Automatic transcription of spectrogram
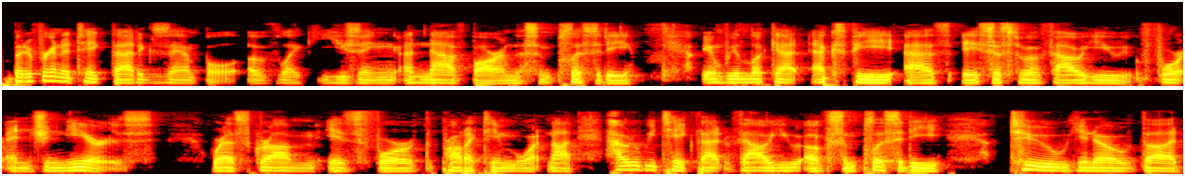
but if we're going to take that example of like using a nav bar and the simplicity, if we look at XP as a system of value for engineers, whereas Scrum is for the product team and whatnot. How do we take that value of simplicity to, you know, the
